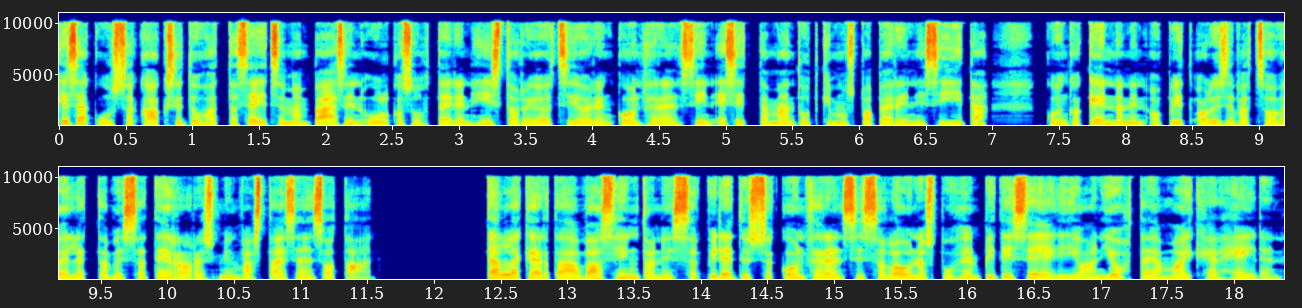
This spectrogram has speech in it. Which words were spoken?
Kesäkuussa 2007 pääsin ulkosuhteiden historioitsijoiden konferenssiin esittämään tutkimuspaperini siitä, kuinka Kennanin opit olisivat sovellettavissa terrorismin vastaiseen sotaan. Tällä kertaa Washingtonissa pidetyssä konferenssissa lounaspuheen piti CIAn johtaja Michael Hayden.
